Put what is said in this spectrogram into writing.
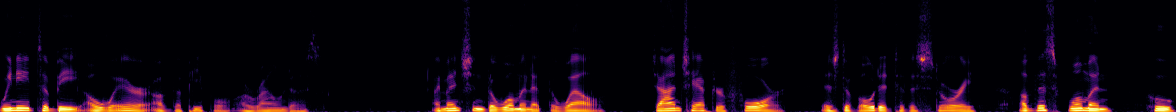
We need to be aware of the people around us. I mentioned the woman at the well. John chapter 4 is devoted to the story of this woman who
